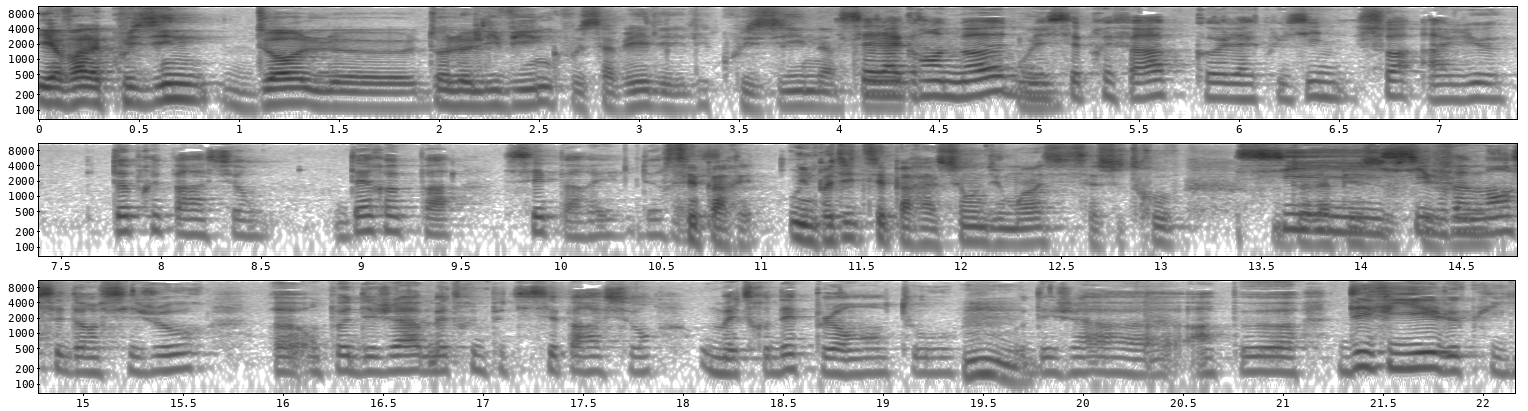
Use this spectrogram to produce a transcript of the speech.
Et avoir la cuisine dans le, dans le living, vous savez, les, les cuisines. C'est la grande mode, Oui. mais c'est préférable que la cuisine soit un lieu de préparation des repas séparés de reste. Séparées. Ou une petite séparation, du moins, si ça se trouve. Si, de la pièce de si séjour. vraiment c'est dans le séjour, euh, on peut déjà mettre une petite séparation ou mettre des plantes ou, Hmm. ou déjà euh, un peu dévier le QI.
